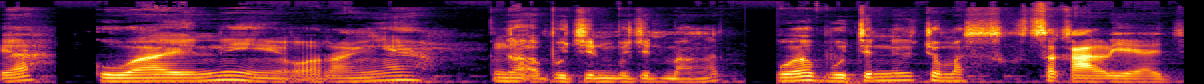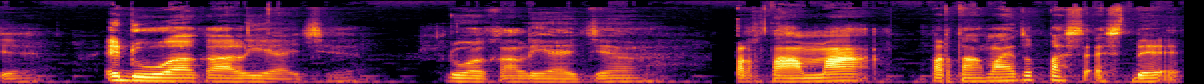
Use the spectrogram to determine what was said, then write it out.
ya gua ini orangnya nggak bucin-bucin banget. Gua bucin itu cuma sekali aja. Eh dua kali aja. Dua kali aja. Pertama pertama itu pas SD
